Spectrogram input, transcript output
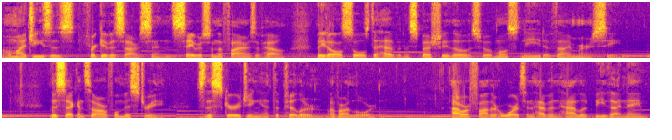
O my Jesus, forgive us our sins, save us from the fires of hell, lead all souls to heaven, especially those who have most need of thy mercy. The second sorrowful mystery is the scourging at the pillar of our Lord. Our Father who art in heaven, hallowed be thy name.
